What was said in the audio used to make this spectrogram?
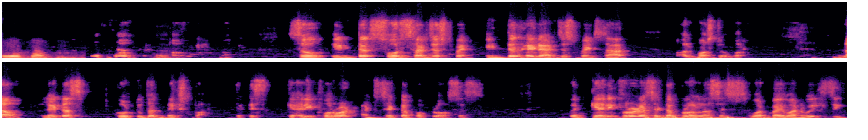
Yes, sir. Yes, sir. Okay. okay. So inter-source adjustment, inter-head adjustments are almost over. Now let us go to the next part that is carry forward and setup of losses. When carry forward and setup of losses, one by one we'll see.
